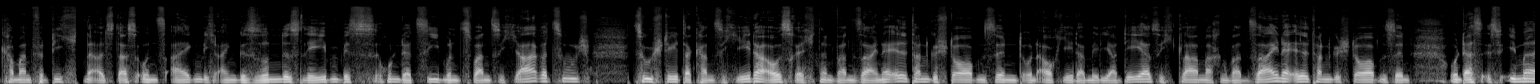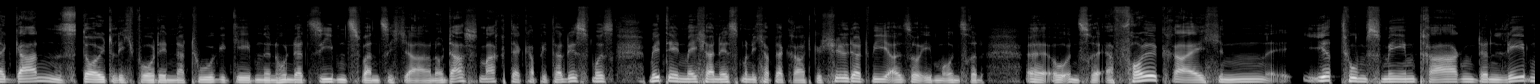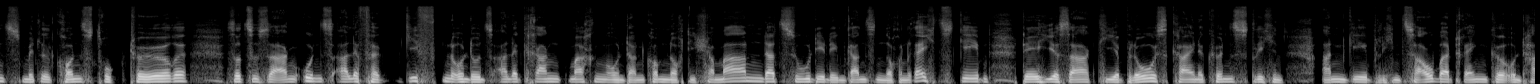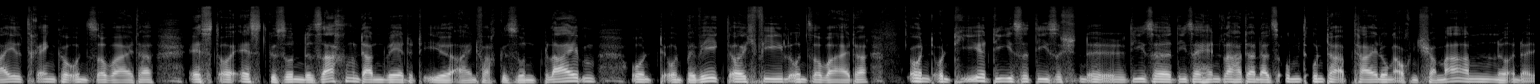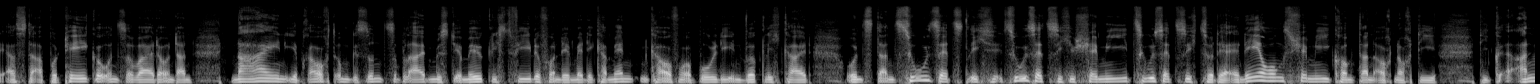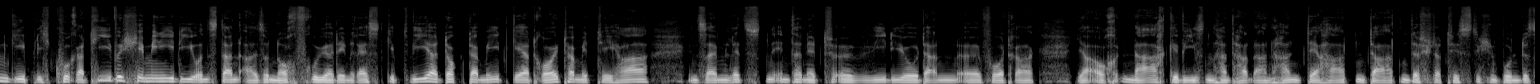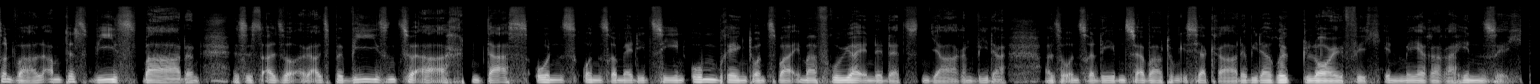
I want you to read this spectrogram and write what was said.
kann man verdichten, als dass uns eigentlich ein gesundes Leben bis 127 Jahre zusteht. Da kann sich jeder ausrechnen, wann seine Eltern gestorben sind und auch jeder Milliardär sich klar machen, wann seine Eltern gestorben sind. Und das ist immer ganz deutlich vor den naturgegebenen 127 Jahren. Und das macht der Kapitalismus mit den Mechanismen. Ich habe ja gerade geschildert, wie also eben unsere, äh, unsere erfolgreichen, Irrtumsmem tragenden Lebensmittelkonstrukteure sozusagen uns alle ver vergiften und uns alle krank machen. Und dann kommen noch die Schamanen dazu, die dem Ganzen noch ein Rechts geben, der hier sagt, hier bloß keine künstlichen, angeblichen Zaubertränke und Heiltränke und so weiter. Esst, esst gesunde Sachen, dann werdet ihr einfach gesund bleiben und, und bewegt euch viel und so weiter. Und, und hier diese, diese, äh, diese, dieser Händler hat dann als Unterabteilung auch einen Schamanen, eine erste Apotheke und so weiter. Und dann, nein, ihr braucht, um gesund zu bleiben, müsst ihr möglichst viele von den Medikamenten kaufen, obwohl die in Wirklichkeit uns dann zusätzlich, zusätzliche Chemie, zusätzlich zu der Ernährungschemie kommt dann auch noch die, die angeblich kurative Chemie, die uns dann also noch früher den Rest gibt, wie er Dr. Med Gerd Reuter mit TH in seinem letzten Internet Video dann äh, Vortrag ja auch nachgewiesen hat, hat anhand der harten Daten des Statistischen Bundes- und Wahlamtes Wiesbaden. Es ist also als bewiesen zu erachten, dass uns unsere Medizin umbringt und zwar immer früher in den letzten Jahren wieder. Also unsere Lebenserwartung ist ja gerade wieder rückläufig in mehrerer Hinsicht.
